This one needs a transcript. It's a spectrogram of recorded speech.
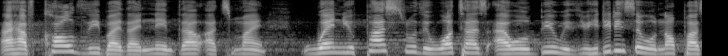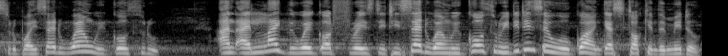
I have called thee by thy name, thou art mine. When you pass through the waters, I will be with you. He didn't say we'll not pass through, but he said, when we go through, and I like the way God phrased it. He said, when we go through, He didn't say we'll go and get stuck in the middle.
